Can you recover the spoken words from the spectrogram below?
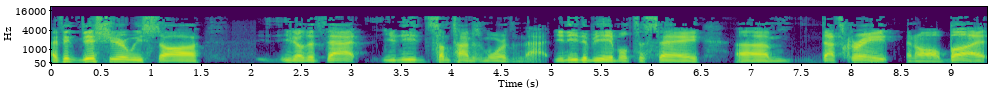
I think this year we saw, you know, that that you need sometimes more than that. You need to be able to say, um, that's great and all, but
